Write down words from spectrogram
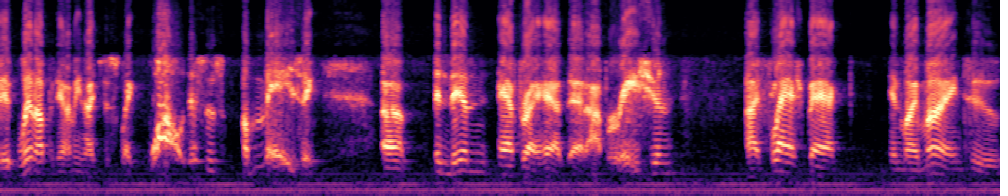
it went up. And I mean, I just like, "Wow, this is amazing." Uh, and then after I had that operation, I flash back in my mind to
